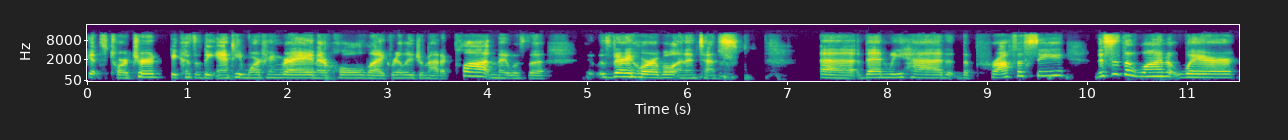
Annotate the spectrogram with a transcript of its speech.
gets tortured because of the anti-morphing ray and their whole like really dramatic plot and it was the it was very horrible and intense uh then we had the prophecy this is the one where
